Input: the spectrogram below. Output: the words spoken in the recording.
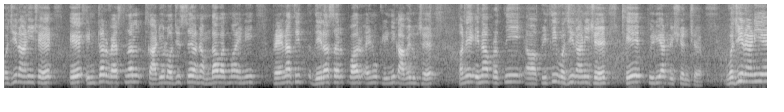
વજીરાણી છે, એ ઇન્ટરવેશનલ કાર્ડિયોલોજિસ્ટ છે અને અમદાવાદમાં એની પ્રેરણાથી દેરાસર પર એનું ક્લિનિક આવેલું છે. અને એના પત્ની પ્રીતિ વજીરાણી છે, એ પીડિયાટ્રિશિયન છે. વજીરાણીએ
